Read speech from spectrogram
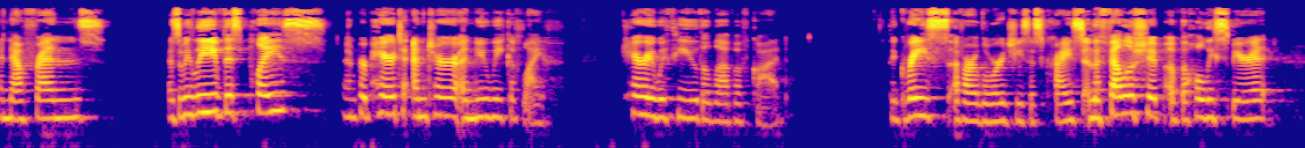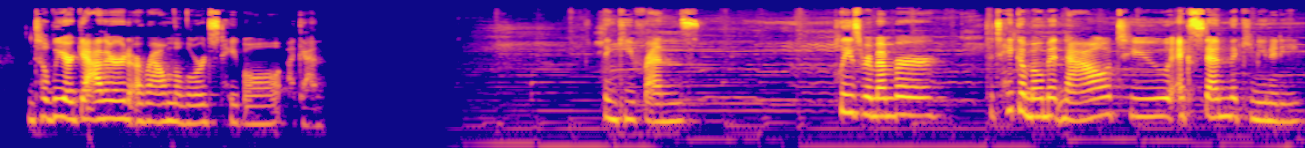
And now, friends, as we leave this place and prepare to enter a new week of life, carry with you the love of God, the grace of our Lord Jesus Christ, and the fellowship of the Holy Spirit until we are gathered around the Lord's table again. Thank you, friends. Please remember to take a moment now to extend the community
